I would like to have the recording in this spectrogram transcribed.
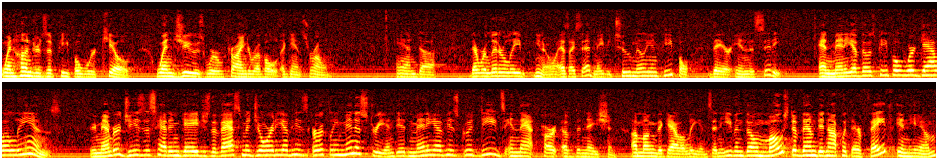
when hundreds of people were killed, when Jews were trying to revolt against Rome. And uh, there were literally, you know, as I said, maybe two million people there in the city. And many of those people were Galileans. Remember, Jesus had engaged the vast majority of his earthly ministry and did many of his good deeds in that part of the nation among the Galileans. And even though most of them did not put their faith in him,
